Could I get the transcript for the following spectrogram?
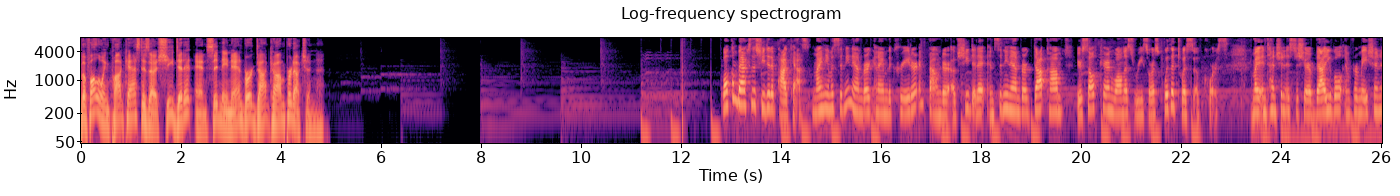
The following podcast is a She Did It and SydneyNanberg.com production. Welcome back to the She Did It podcast. My name is Sydney Nanberg, and I am the creator and founder of She Did It and SydneyNanberg.com, your self care and wellness resource with a twist, of course. My intention is to share valuable information,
